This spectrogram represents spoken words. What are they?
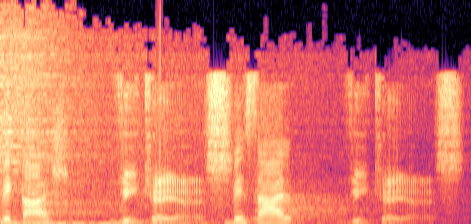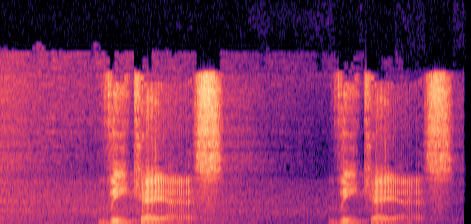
Vikas VKS. Vishal VKS. VKS. VKS. VKS.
